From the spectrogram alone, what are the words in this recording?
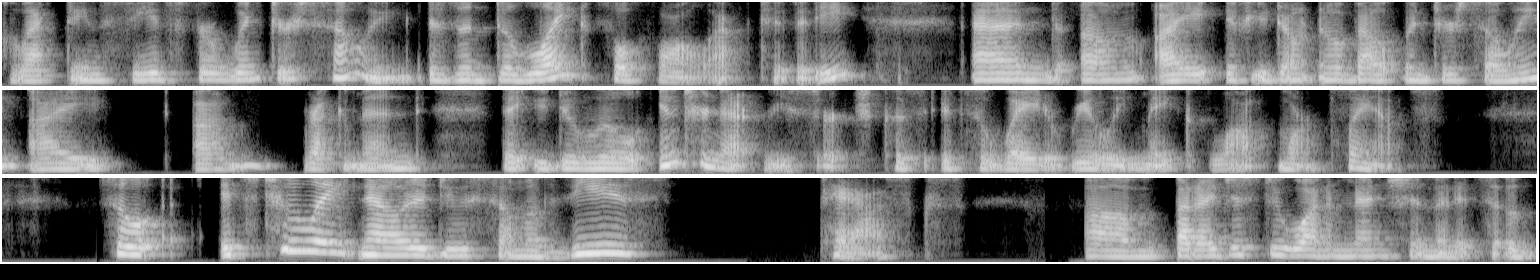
collecting seeds for winter sowing is a delightful fall activity. And um, I, if you don't know about winter sowing, I um, recommend that you do a little internet research because it's a way to really make a lot more plants. So it's too late now to do some of these tasks, um, but I just do want to mention that it's a,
